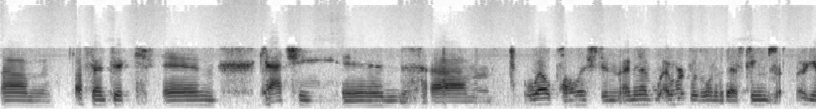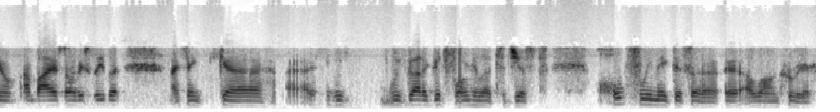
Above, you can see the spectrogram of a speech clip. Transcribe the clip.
um, authentic and catchy and um, well polished. And I mean, I've, I worked with one of the best teams. You know, I'm biased, obviously, but I think uh, I think we've, we've got a good formula to just hopefully make this a, a long career.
